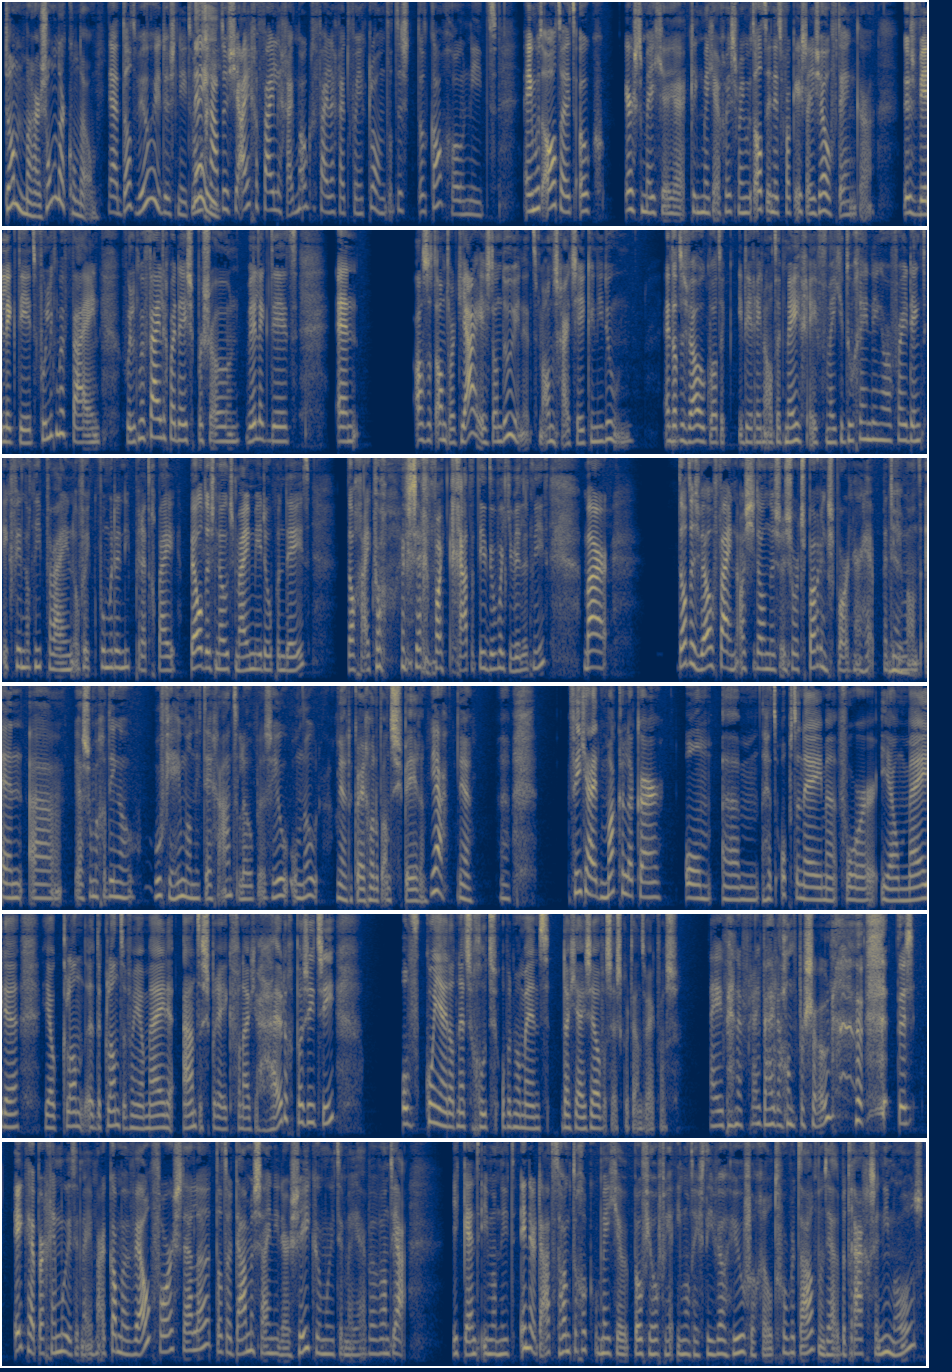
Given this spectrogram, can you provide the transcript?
dan maar zonder condoom. Ja, dat wil je dus niet. Want nee. dan gaat dus je eigen veiligheid, maar ook de veiligheid van je klant. Dat, is, dat kan gewoon niet. En je moet altijd ook eerst een beetje, ja, klinkt een beetje egoïstisch, maar je moet altijd in dit vak eerst aan jezelf denken. Dus wil ik dit? Voel ik me fijn? Voel ik me veilig bij deze persoon? Wil ik dit? En als het antwoord ja is, dan doe je het. Maar anders ga je het zeker niet doen. En dat is wel ook wat ik iedereen altijd meegeef. Weet je, doe geen dingen waarvan je denkt, ik vind dat niet fijn of ik voel me er niet prettig bij. Bel dus noods mij midden op een date. Dan ga ik wel even zeggen van, je gaat het niet doen, want je wil het niet. Maar dat is wel fijn als je dan dus een soort sparringspartner hebt met ja. iemand. En uh, ja, sommige dingen hoef je helemaal niet tegenaan te lopen. Dat is heel onnodig. Ja, dan kan je gewoon op anticiperen. Ja. ja. ja. Vind jij het makkelijker om ehm, het op te nemen voor jouw meiden, jouw klant, eh, de klanten van jouw meiden aan te spreken vanuit je huidige positie? Of kon jij dat net zo goed op het moment dat jij zelf als escort aan het werk was? Nee, ik ben een vrij bij de hand persoon. dus ik heb er geen moeite mee. Maar ik kan me wel voorstellen dat er dames zijn die er zeker moeite mee hebben. Want ja, je kent iemand niet. Inderdaad, het hangt toch ook een beetje boven je hoofd. Ja, iemand heeft die wel heel veel geld voor betaald. Want ja, de bedragen zijn niet mols.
